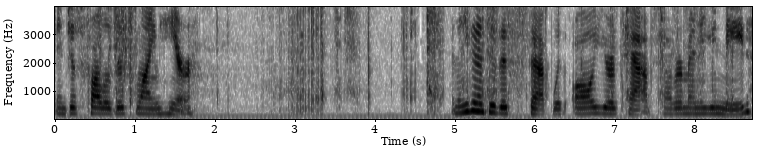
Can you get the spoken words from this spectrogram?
And just follow this line here. And then you're going to do this step with all your tabs, however many you need.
